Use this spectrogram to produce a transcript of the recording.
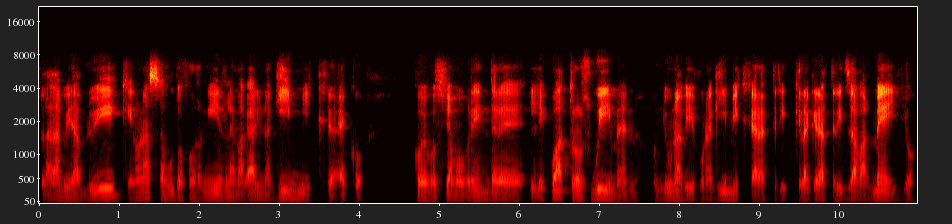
la WWE che non ha saputo fornirle magari una gimmick, ecco, come possiamo prendere le quattro Women, ognuna aveva una gimmick caratteri- che la caratterizzava al meglio,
